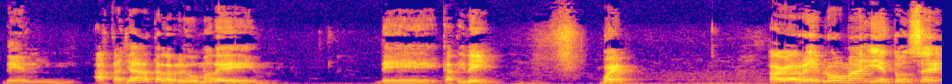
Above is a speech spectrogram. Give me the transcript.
del, hasta allá, hasta la redoma de, de Catibén. Bueno, agarré broma y entonces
